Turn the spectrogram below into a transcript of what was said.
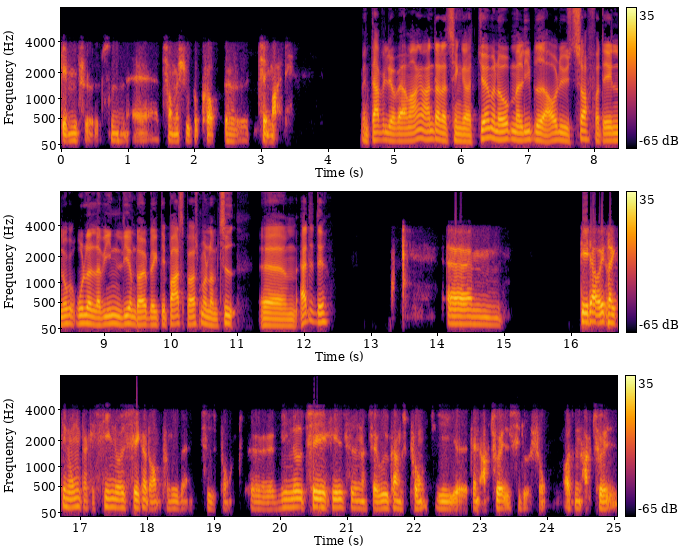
gennemførelsen af Thomas Supercop øh, til maj. Men der vil jo være mange andre, der tænker, German Open er lige blevet aflyst, så for delen, nu ruller lavinen lige om et øjeblik. Det er bare et spørgsmål om tid. Øhm, er det det? Øhm, det er der jo ikke rigtig nogen, der kan sige noget sikkert om på nuværende tidspunkt. Øh, vi er nødt til hele tiden at tage udgangspunkt i øh, den aktuelle situation. Og den aktuelle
